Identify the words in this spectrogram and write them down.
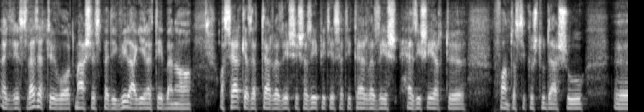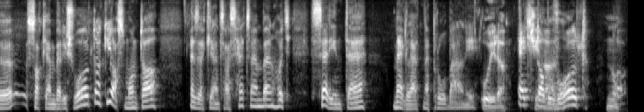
egyrészt vezető volt, másrészt pedig világéletében a, a szerkezettervezés és az építészeti tervezéshez is értő fantasztikus tudású szakember is volt, aki azt mondta 1970-ben, hogy szerinte meg lehetne próbálni. Újra. Egy csinálni. tabu volt, no. a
